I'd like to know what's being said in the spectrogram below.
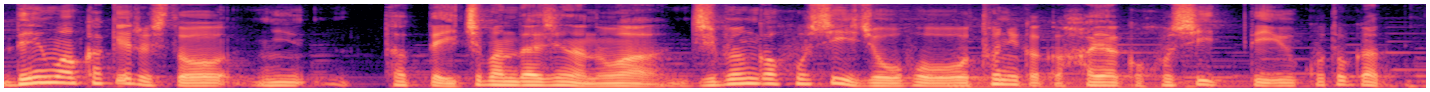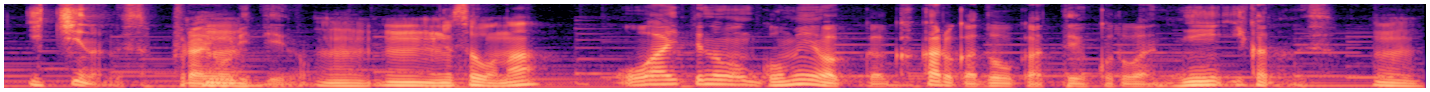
電話をかける人に立って一番大事なのは自分が欲しい情報をとにかく早く欲しいっていうことが1なんですプライオリティの、うん。うん。そうなお相手のご迷惑がかかるかどうかっていうことが2以下なんです。うん。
